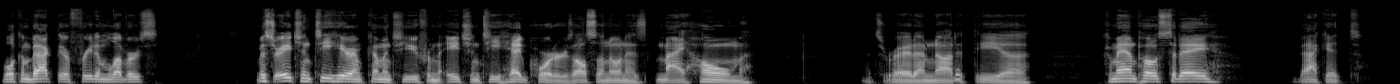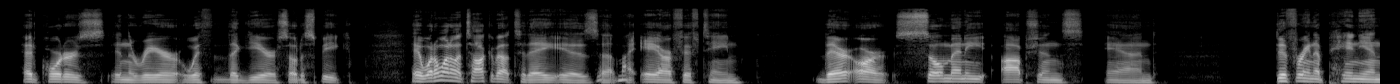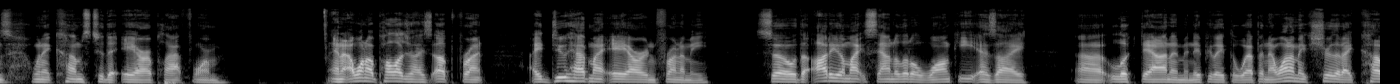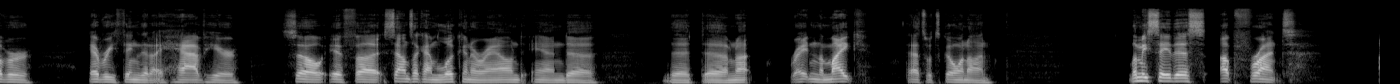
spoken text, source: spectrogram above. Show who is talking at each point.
Speaker 1: Welcome back there, freedom lovers. Mr. H&T here. I'm coming to you from the H&T headquarters, also known as my home. That's right. I'm not at the uh, command post today. Back at headquarters in the rear with the gear, so to speak. Hey, what I want to talk about today is uh, my AR-15. There are so many options and differing opinions when it comes to the AR platform. And I want to apologize up front. I do have my AR in front of me, so the audio might sound a little wonky as I uh, look down and manipulate the weapon. I want to make sure that I cover everything that I have here. So if uh, it sounds like I'm looking around and uh, that uh, I'm not right in the mic, that's what's going on. Let me say this up front.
